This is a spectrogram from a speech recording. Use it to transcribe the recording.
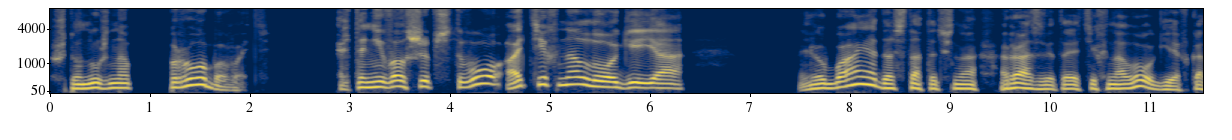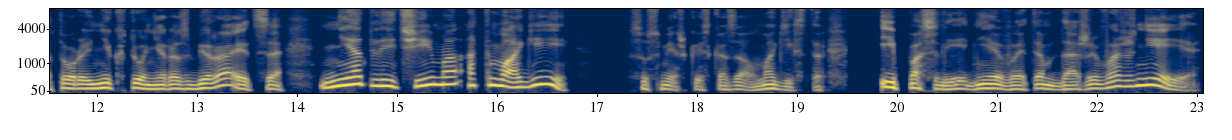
что нужно пробовать. Это не волшебство, а технология. Любая достаточно развитая технология, в которой никто не разбирается, неотличима от магии, — с усмешкой сказал магистр. И последнее в этом даже важнее.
